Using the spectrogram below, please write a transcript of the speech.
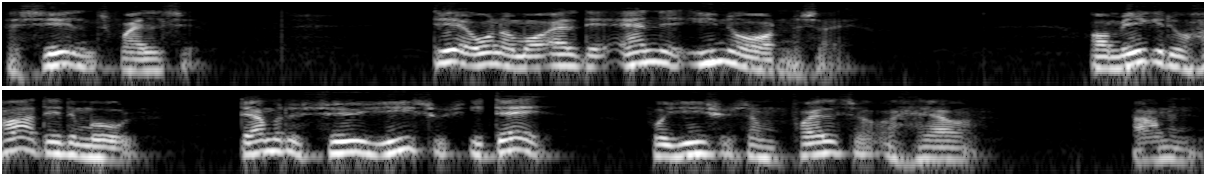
er sjælens frelse. Derunder må alt det andet indordne sig. Om ikke du har dette mål, der må du søge Jesus i dag, for Jesus som frelser og herre. Amen.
